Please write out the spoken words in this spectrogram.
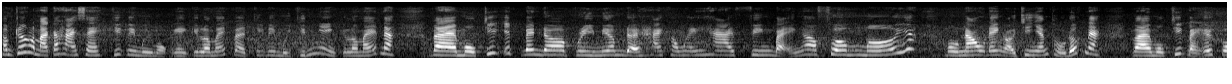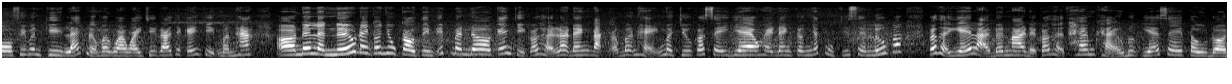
Hôm trước là Mai có hai xe, chiếc đi 11.000 km và chiếc đi 19.000 km nè. Và một chiếc Xpander Premium đời 2022 phiên bản ờ, phơm mới màu nâu đang ở chi nhánh Thủ Đức nè. Và một chiếc bản Eco phía bên kia, lát nữa Mai qua quay chiếc đó cho các anh chị mình ha. À, nên là nếu đang có nhu cầu tìm Xpander, các anh chị có thể là đang đặt ở bên hãng mà chưa có xe giao hay đang cân nhắc một chiếc xe lướt á, có thể ghé lại bên Mai để có thể tham khảo được giá xe từ đời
